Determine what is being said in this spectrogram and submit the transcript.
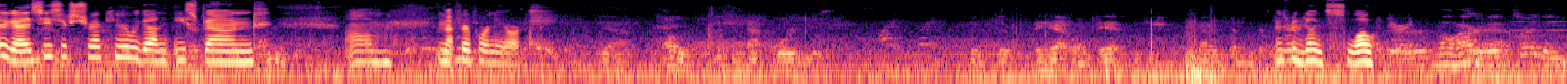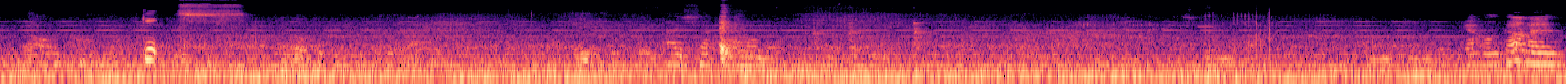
Hey guys, C6 truck here. We got an eastbound. Um, I'm at Fairport, New York. Yeah. This. They have like that. This is seven Must be going slow. No. Gates. I suck a little bit. Got one coming.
